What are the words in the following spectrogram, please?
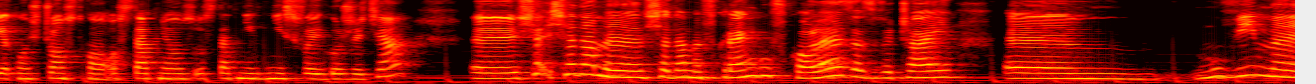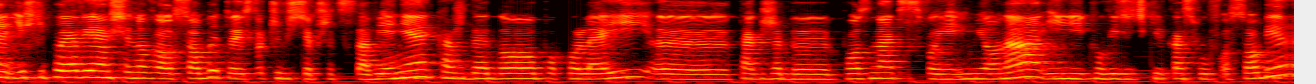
jakąś cząstką ostatnią z ostatnich dni swojego życia. Y, siadamy, siadamy w kręgu, w kole, zazwyczaj mówimy, jeśli pojawiają się nowe osoby, to jest oczywiście przedstawienie każdego po kolei, tak żeby poznać swoje imiona i powiedzieć kilka słów o sobie.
